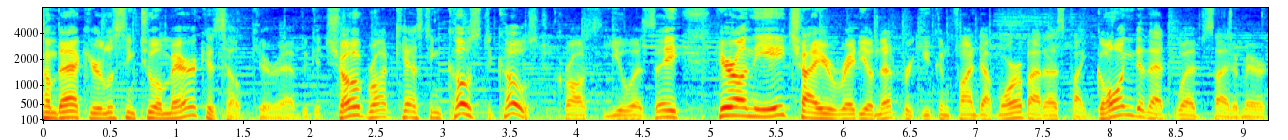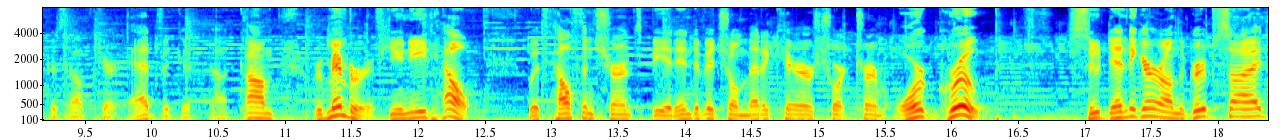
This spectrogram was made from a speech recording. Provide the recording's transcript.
Welcome back. You're listening to America's Healthcare Advocate Show, broadcasting coast to coast across the USA. Here on the HIU Radio Network, you can find out more about us by going to that website, americashealthcareadvocate.com. Remember, if you need help with health insurance, be it individual, Medicare, short term, or group, Sue Dendinger on the group side,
